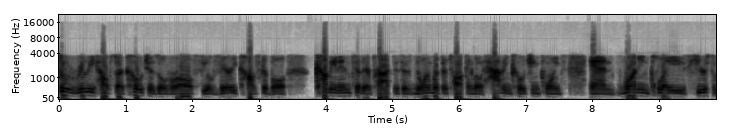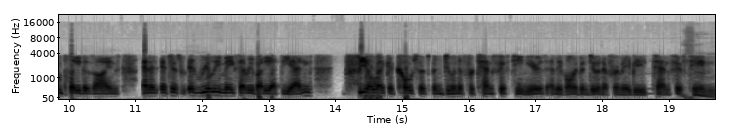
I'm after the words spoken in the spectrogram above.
So it really helps our coaches overall feel very comfortable coming into their practices, knowing what they're talking about, having coaching points, and running plays. Here's some play designs, and it, it just it really makes everybody at the end feel like a coach that's been doing it for 10 15 years and they've only been doing it for maybe 10 15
